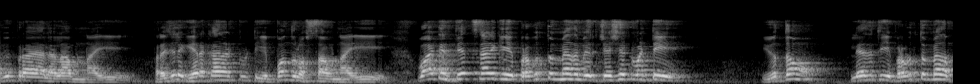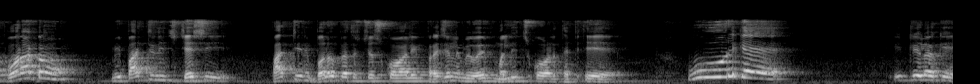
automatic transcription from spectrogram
అభిప్రాయాలు ఎలా ఉన్నాయి? ప్రజలకు ఏ రకాలైనటువంటి ఇబ్బందులు వస్తూ ఉన్నాయి? వాటిని తీర్చడానికి ప్రభుత్వం మీద మీరు చేసేటువంటి యుద్ధం లేదంటే ఈ ప్రభుత్వం మీద పోరాటం మీ పార్టీ నుంచి చేసి పార్టీని బలోపేతం చేసుకోవాలి ప్రజల్ని మీ వైపు మళ్ళించుకోవాలి తప్పితే ఊరికే ఇడ్లీలోకి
